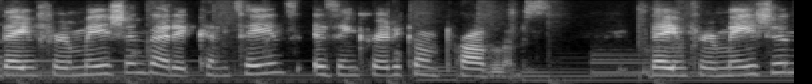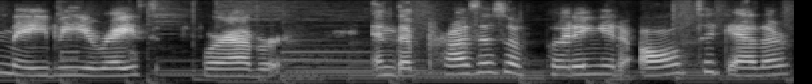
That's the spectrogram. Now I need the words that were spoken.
the information that it contains is in critical problems. The information may be erased forever, and the process of putting it all together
